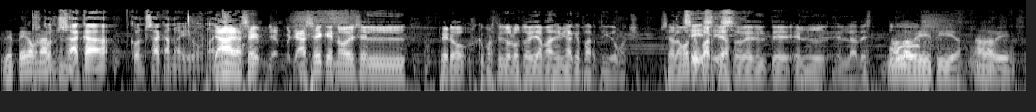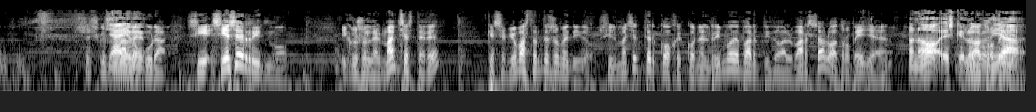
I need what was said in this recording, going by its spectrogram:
Le pega un Con Arsenal. Saka, con Saka no hay uno. Ya, ya sé, ya, ya sé que no es el... Pero, es que por cierto, el otro día, madre mía, qué partido, macho. O sea, hablamos Sí, de sí, partidazo sí. del- de, el- el- la de... No lo vi, tío, no lo vi. Es que es Ya, una me- locura. Si, si ese ritmo, incluso el del Manchester, ¿eh? Que se vio bastante sometido. Si el Manchester coge con el ritmo de partido al Barça, lo atropella, ¿eh? No, no, es que el Lo otro día,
